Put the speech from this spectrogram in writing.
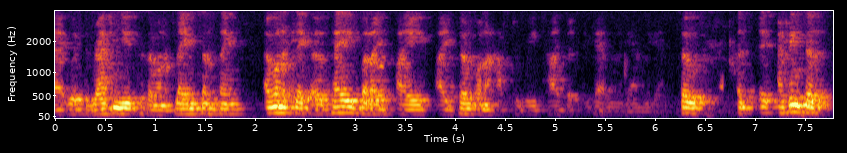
uh, with the revenue because I want to claim something. I want to click OK, but I, I, I don't want to have to retype it again and again and again. So uh, I think that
